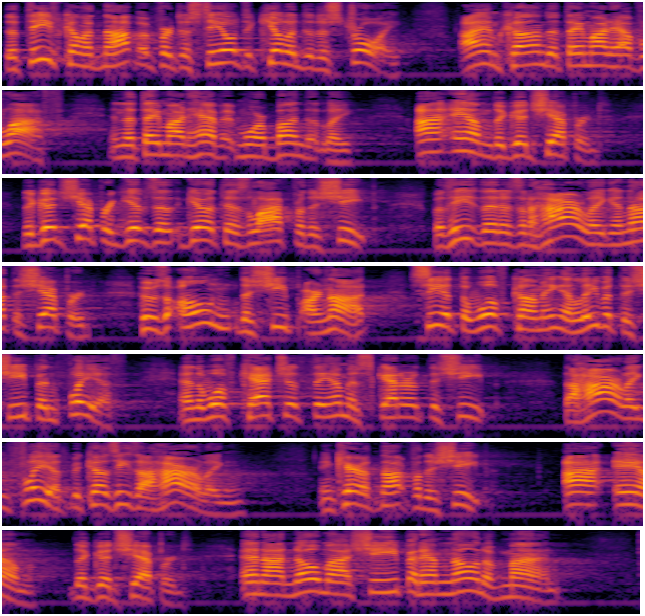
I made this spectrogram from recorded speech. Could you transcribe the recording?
The thief cometh not but for to steal, to kill, and to destroy. I am come that they might have life and that they might have it more abundantly. I am the good shepherd. The good shepherd gives, giveth his life for the sheep. But he that is an hireling and not the shepherd, whose own the sheep are not, seeth the wolf coming and leaveth the sheep and fleeth. And the wolf catcheth them and scattereth the sheep. The hireling fleeth because he's a hireling and careth not for the sheep. I am the good shepherd, and I know my sheep and am known of mine.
